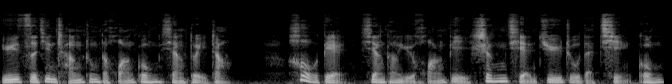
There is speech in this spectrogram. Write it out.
与紫禁城中的皇宫相对照，后殿相当于皇帝生前居住的寝宫。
